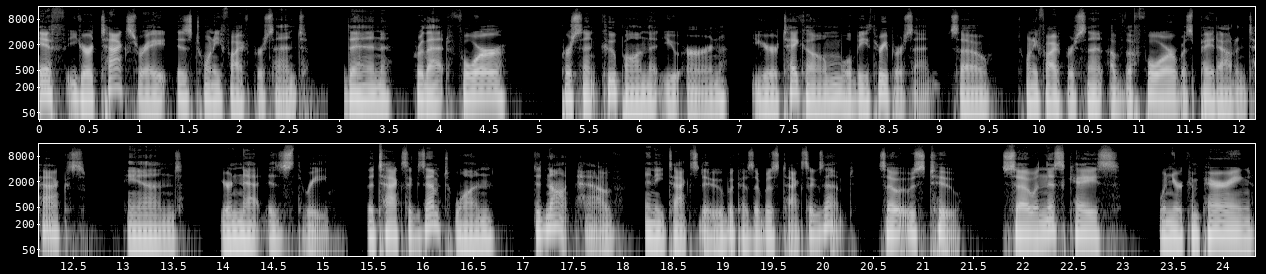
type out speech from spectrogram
If your tax rate is 25%, then for that 4% coupon that you earn, your take home will be 3%. So 25% of the four was paid out in tax, and your net is three. The tax exempt one did not have any tax due because it was tax exempt. So it was two. So in this case, when you're comparing,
